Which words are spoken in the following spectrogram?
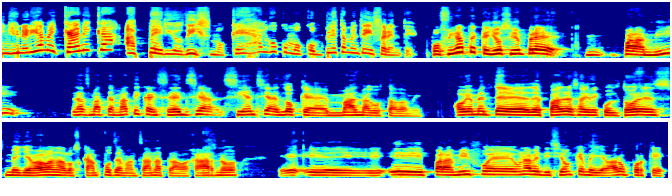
ingeniería mecánica a periodismo, que es algo como completamente diferente. Pues fíjate que yo siempre, mm, para mí, las matemáticas y ciencia, ciencia es lo que más me ha gustado a mí. Obviamente de padres agricultores me llevaban a los campos de manzana a trabajar, ¿no? Y, para mí fue una bendición que me llevaron porque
